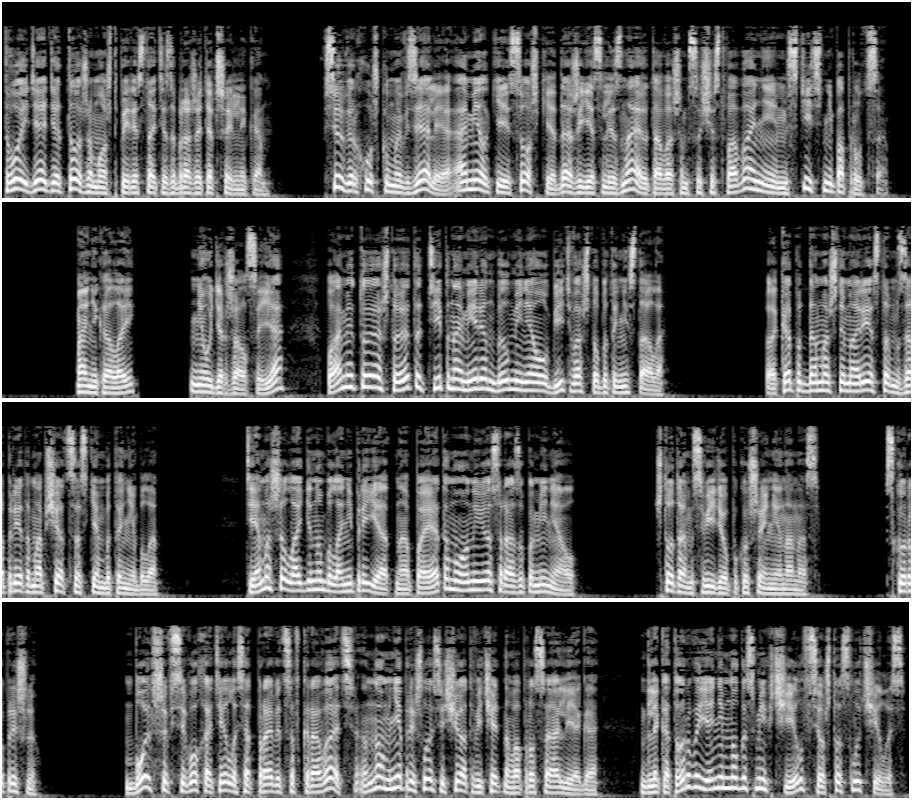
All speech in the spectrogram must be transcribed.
Твой дядя тоже может перестать изображать отшельника. Всю верхушку мы взяли, а мелкие сошки, даже если знают о вашем существовании, мстить не попрутся. А Николай? Не удержался я, памятуя, что этот тип намерен был меня убить во что бы то ни стало. Пока под домашним арестом, запретом общаться с кем бы то ни было. Тема Шелагину была неприятна, поэтому он ее сразу поменял. Что там с видео покушения на нас? Скоро пришлю. Больше всего хотелось отправиться в кровать, но мне пришлось еще отвечать на вопросы Олега, для которого я немного смягчил все, что случилось.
